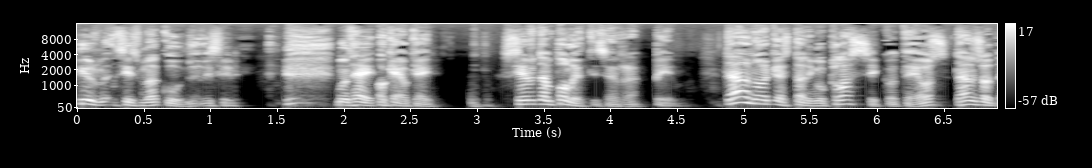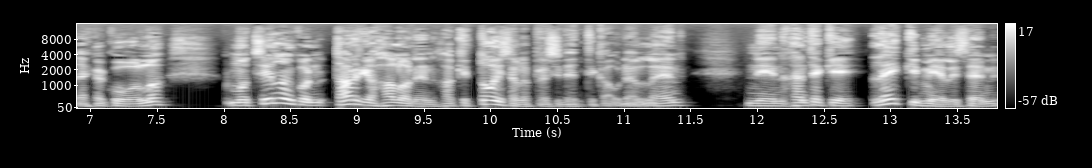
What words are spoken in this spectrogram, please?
Kyllä, mä, siis mä kuuntelisin. Mutta hei, okei, okei. Siirrytään poliittiseen räppiin. Tämä on oikeastaan niin klassikkoteos, tämän sä oot ehkä kuullut, mutta silloin kun Tarja Halonen haki toiselle presidenttikaudelleen, niin hän teki leikkimielisen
